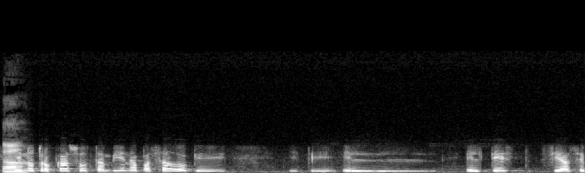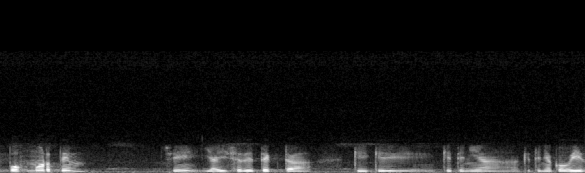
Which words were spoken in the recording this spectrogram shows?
Ah. En otros casos también ha pasado que este, el, el test se hace post-mortem ¿sí? y ahí se detecta que, que, que, tenía que tenía COVID.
